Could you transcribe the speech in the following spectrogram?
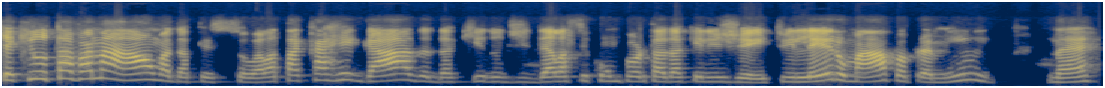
que aquilo estava na alma da pessoa, ela está carregada daquilo de dela se comportar daquele jeito. E ler o mapa para mim, né?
